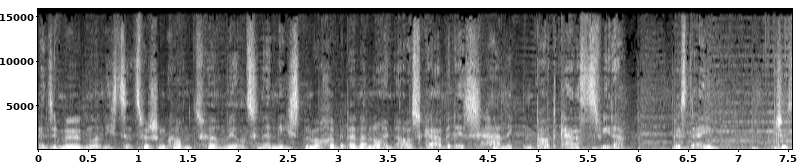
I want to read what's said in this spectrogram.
Wenn Sie mögen und nichts dazwischenkommt, hören wir uns in der nächsten Woche mit einer neuen Ausgabe des Hanniken Podcasts wieder. Bis dahin. Tschüss.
